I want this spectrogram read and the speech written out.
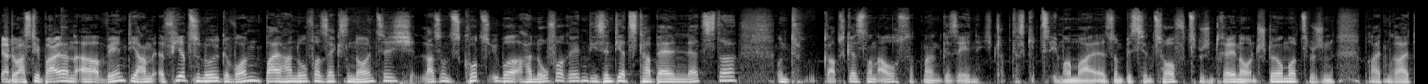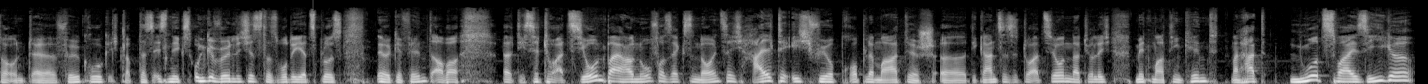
Ja, du hast die Bayern erwähnt, die haben 4 zu 0 gewonnen bei Hannover 96. Lass uns kurz über Hannover reden. Die sind jetzt Tabellenletzter und gab es gestern auch, das hat man gesehen, ich glaube, das gibt's immer mal so ein bisschen Zoff zwischen Trainer und Stürmer, zwischen Breitenreiter und äh, Füllkrug. Ich glaube, das ist nichts Ungewöhnliches, das wurde jetzt bloß äh, gefilmt, aber äh, die Situation bei Hannover 96 halte ich für problematisch. Äh, die ganze Situation natürlich mit Martin Kind. Man hat nur zwei Siege.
